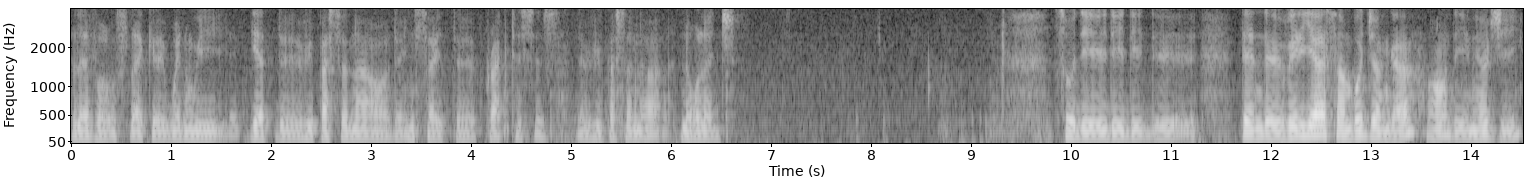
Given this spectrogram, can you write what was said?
levels, like uh, when we get the vipassana or the insight practices, the vipassana knowledge. So the, the, the, the then the virya sambojjhanga, uh, the energy,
